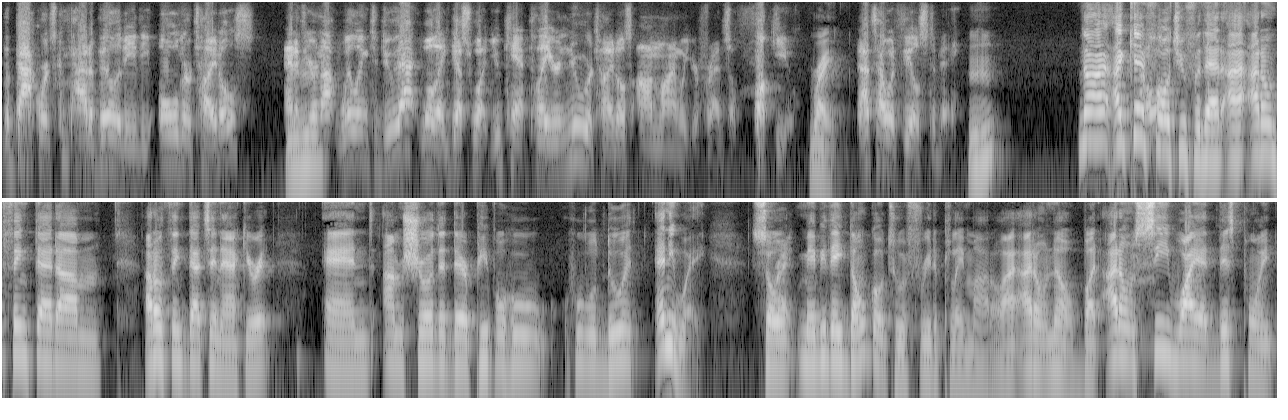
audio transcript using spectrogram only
the backwards compatibility, the older titles. And Mm-hmm. if you're not willing to do that, well, then guess what? You can't play your newer titles online with your friends. So fuck you. Right. That's how it feels to me. No, I, I can't fault you for that. I, I don't think that um I don't think that's inaccurate, and I'm sure that there are people who who will do it anyway. So Right. maybe they don't go to a free to play model. I, I don't know, but I don't see why at this point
